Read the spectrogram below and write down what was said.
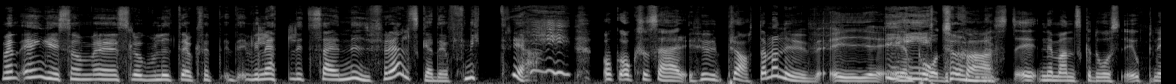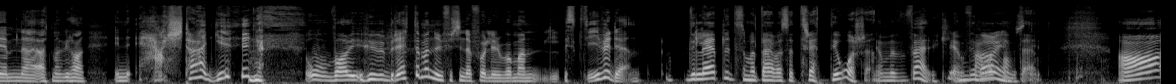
Men en grej som eh, slog mig lite också att vi lät lite så här nyförälskade och fnittriga. Och också så här, hur pratar man nu i, i en etern. podcast eh, när man ska då uppnämna att man vill ha en, hashtag? och var, hur berättar man nu för sina följare vad man skriver den? Det lät lite som att det här var så här 30 år sedan. Ja men verkligen. Det var konstigt. inte. Ja,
